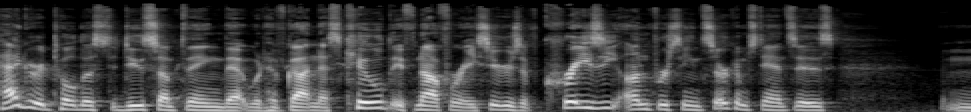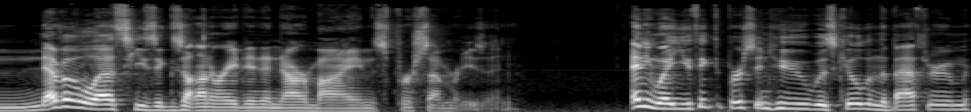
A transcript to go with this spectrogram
Hagrid told us to do something that would have gotten us killed if not for a series of crazy, unforeseen circumstances. Nevertheless, he's exonerated in our minds for some reason. Anyway, you think the person who was killed in the bathroom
